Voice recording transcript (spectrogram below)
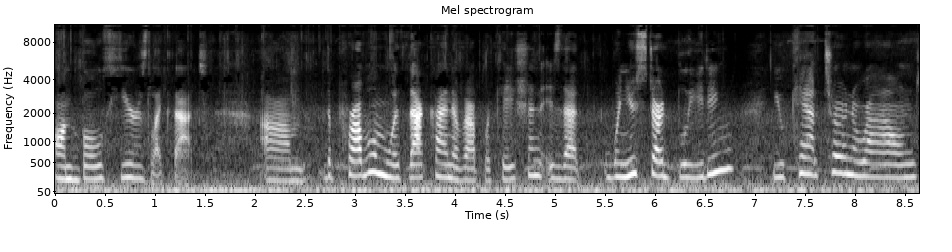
on both ears like that. Um, the problem with that kind of application is that when you start bleeding, you can't turn around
